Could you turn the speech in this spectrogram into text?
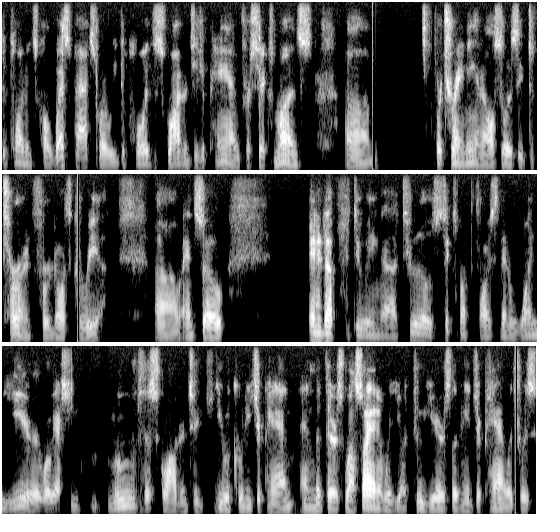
deployments called WestPacs, where we deployed the squadron to Japan for six months um, for training and also as a deterrent for North Korea. Uh, and so ended up doing uh, two of those six month deployments, and then one year where we actually moved the squadron to Iwakuni, Japan, and lived there as well. So I ended up with you know two years living in Japan, which was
